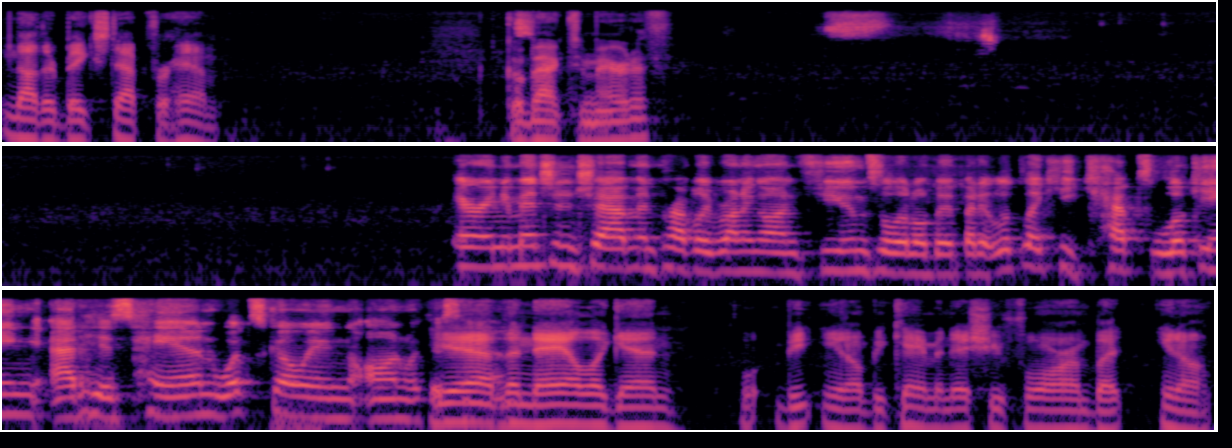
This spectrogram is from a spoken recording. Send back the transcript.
another big step for him. Go back to Meredith. Aaron, you mentioned Chapman probably running on fumes a little bit, but it looked like he kept looking at his hand. What's going on with his yeah, hand? the nail again, be, you know, became an issue for him. But you know,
